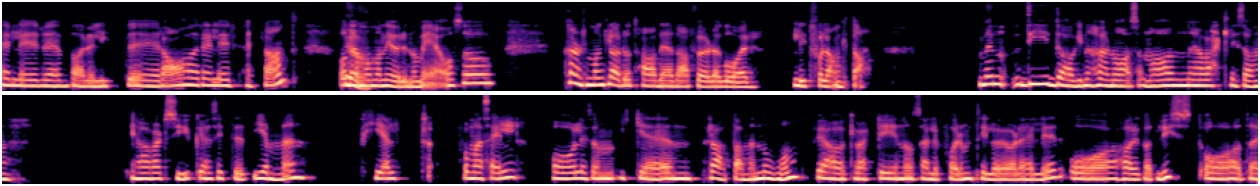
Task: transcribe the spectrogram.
eller eh, bare litt eh, rar, eller et eller annet. Og det ja. må man gjøre noe med. Og så kanskje man klarer å ta det da før det går litt for langt, da. Men de dagene her nå, altså nå når jeg har vært liksom Jeg har vært syk, og jeg har sittet hjemme helt for meg selv og liksom ikke prata med noen, for jeg har ikke vært i noen særlig form til å gjøre det heller, og har ikke hatt lyst, og det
